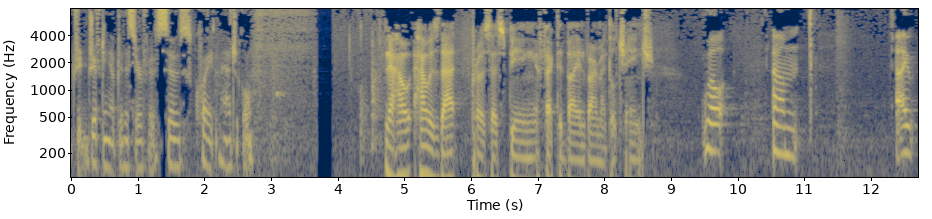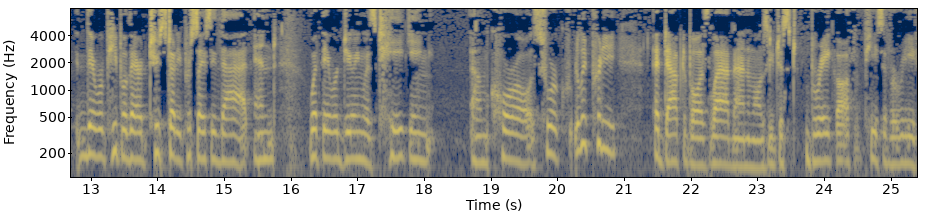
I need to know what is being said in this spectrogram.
dr- drifting up to the surface. So it's quite magical. Now, how how is that process being affected by environmental change? Well, um, I there were people there to study precisely that, and what they were doing was taking um, corals who are really pretty adaptable as lab animals. You just break off a piece of a reef,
